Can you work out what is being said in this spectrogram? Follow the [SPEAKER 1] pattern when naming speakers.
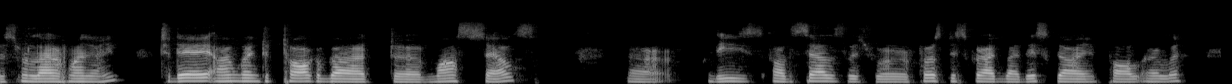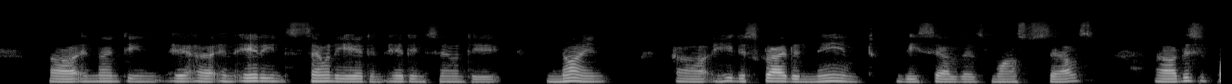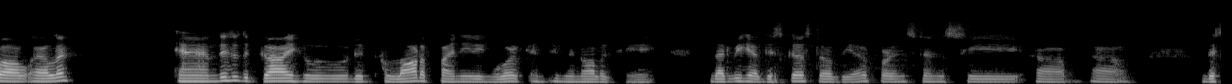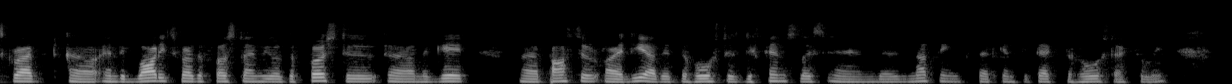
[SPEAKER 1] Bismillahirrahmanirrahim. Today I'm going to talk about uh, mast cells. Uh, these are the cells which were first described by this guy, Paul Ehrlich, uh, in 19, uh, in 1878 and 1879. Uh, he described and named these cells as mast cells. Uh, this is Paul Ehrlich. And this is the guy who did a lot of pioneering work in immunology that we have discussed earlier. For instance, he uh, uh, described uh, antibodies for the first time. He was the first to uh, negate uh, Pasteur idea that the host is defenseless and there is nothing that can protect the host actually.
